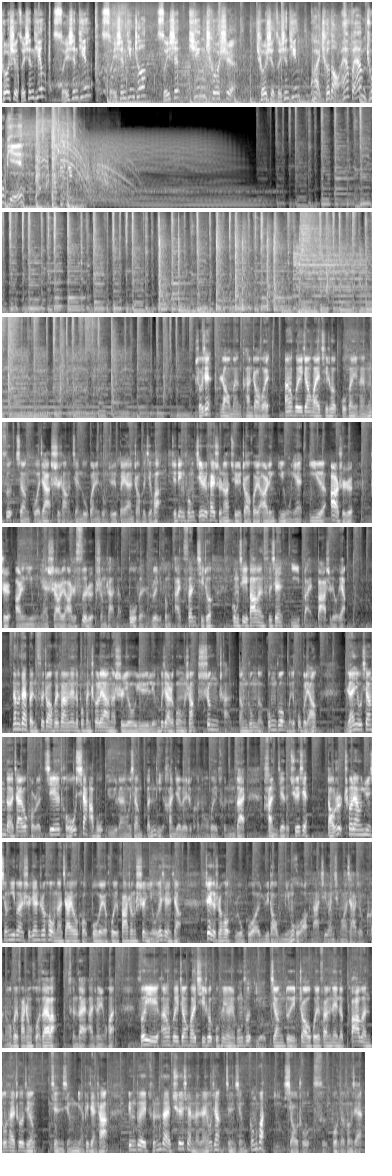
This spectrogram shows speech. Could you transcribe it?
车市随身听，随身听，随身听车，随身听车市，车市随身听，快车道 FM 出品。首先，让我们看召回。安徽江淮汽车股份有限公司向国家市场监督管理总局备案召回计划，决定从即日开始呢，去召回2015年1月20日至2015年12月24日生产的部分瑞风 X3 汽车，共计8万4186辆。那么在本次召回范围内的部分车辆呢，是由于零部件的供应商生产当中的工装维护不良。燃油箱的加油口的接头下部与燃油箱本体焊接位置可能会存在焊接的缺陷，导致车辆运行一段时间之后呢，加油口部位会发生渗油的现象。这个时候如果遇到明火，那极端情况下就可能会发生火灾了，存在安全隐患。所以，安徽江淮汽车股份有限公司也将对召回范围内的八万多台车型进行免费检查。并对存在缺陷的燃油箱进行更换，以消除此部分的风险。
